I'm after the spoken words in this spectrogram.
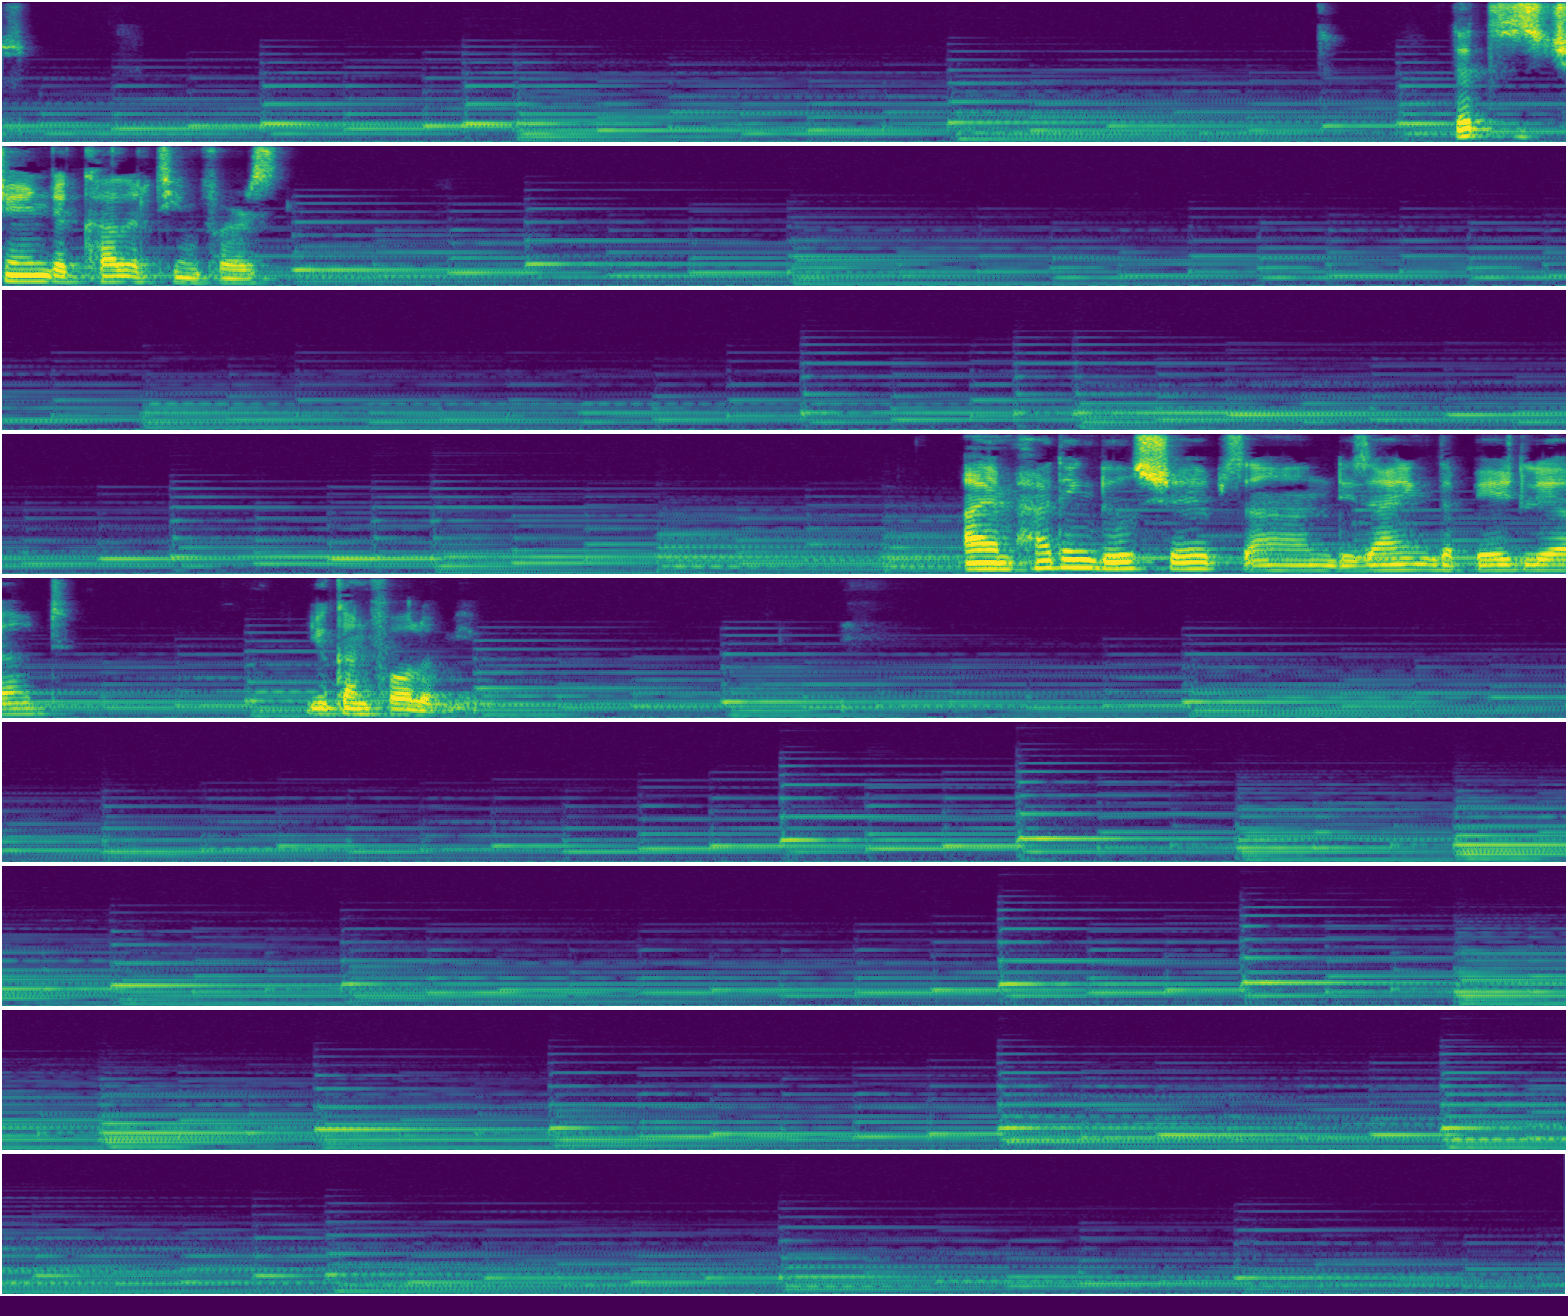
Let's change the color theme first. I am adding those shapes and designing the page layout. You can follow me.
